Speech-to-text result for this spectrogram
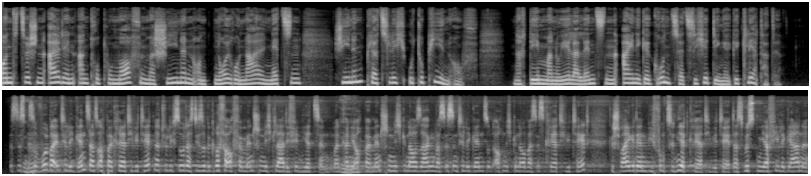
Und zwischen all den anthropomorphen Maschinen und neuronalen Netzen schienen plötzlich Utopien auf, nachdem Manuela Lenzen einige grundsätzliche Dinge geklärt hatte. Es ist sowohl bei Intelligenz als auch bei Kreativität natürlich so, dass diese Begriffe auch für Menschen nicht klar definiert sind. Man kann mhm. ja auch bei Menschen nicht genau sagen, was ist Intelligenz und auch nicht genau, was ist Kreativität, geschweige denn, wie funktioniert Kreativität. Das wüssten ja viele gerne,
